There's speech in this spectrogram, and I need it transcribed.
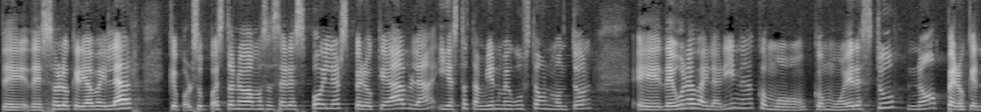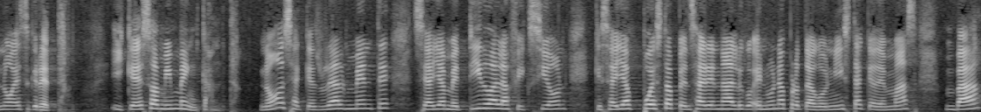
de, Solo quería bailar, que por supuesto no vamos a hacer spoilers, pero que habla, y esto también me gusta un montón, eh, de una bailarina como, como eres tú, ¿no? Pero que no es Greta, y que eso a mí me encanta ¿no? O sea, que realmente se haya metido a la ficción, que se haya puesto a pensar en algo, en una protagonista que además va,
